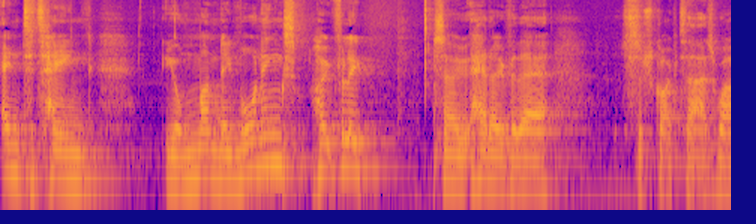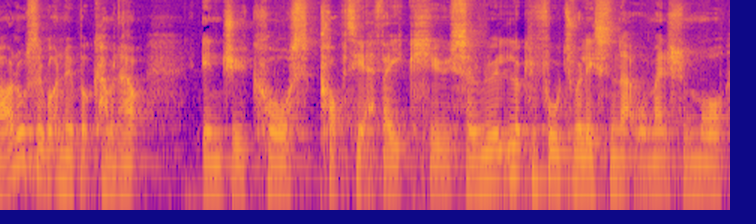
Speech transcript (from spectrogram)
entertain your Monday mornings, hopefully. So head over there, subscribe to that as well. And also got a new book coming out in due course, Property FAQ. So really looking forward to releasing that. We'll mention more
